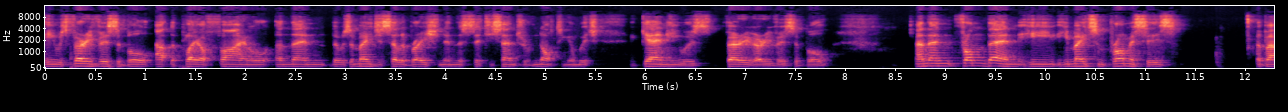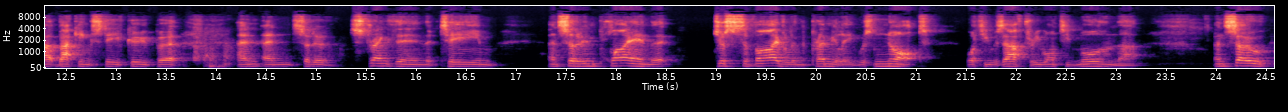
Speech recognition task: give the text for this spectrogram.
he was very visible at the playoff final. And then there was a major celebration in the city centre of Nottingham, which again he was very, very visible. And then from then he he made some promises about backing Steve Cooper and and sort of strengthening the team and sort of implying that just survival in the Premier League was not what he was after. He wanted more than that. And so,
